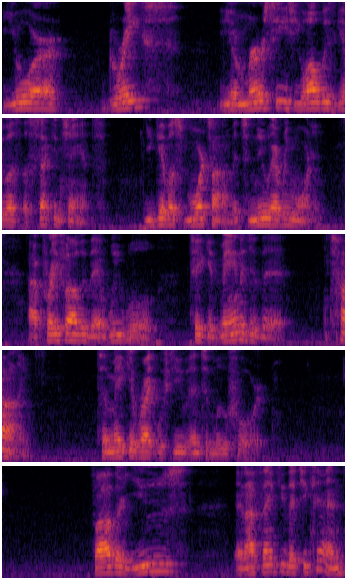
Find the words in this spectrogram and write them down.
your grace, your mercies, you always give us a second chance. You give us more time. It's new every morning. I pray, Father, that we will take advantage of that time to make it right with you and to move forward. Father, use and I thank you that you can.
